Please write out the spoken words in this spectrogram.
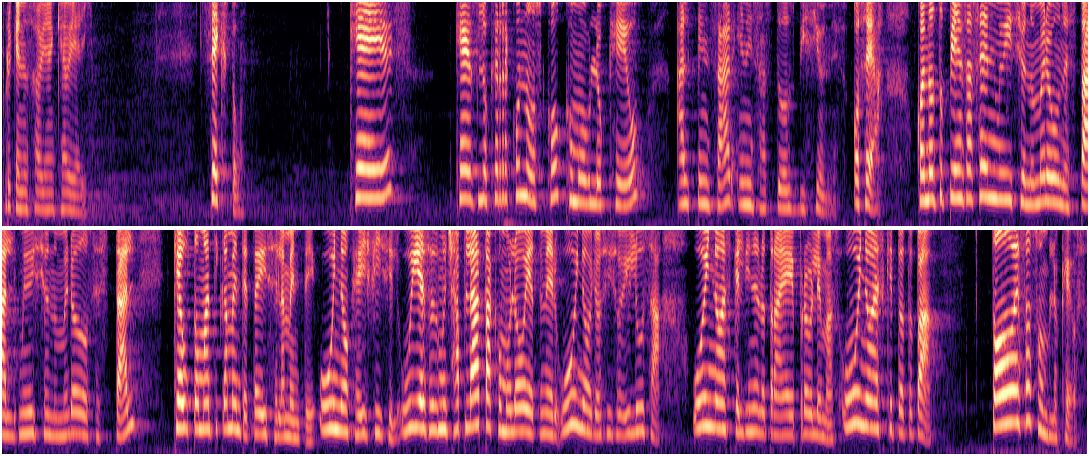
porque no sabían qué había ahí. Sexto, ¿qué es, qué es lo que reconozco como bloqueo al pensar en esas dos visiones? O sea, cuando tú piensas en mi visión número uno es tal, mi visión número dos es tal, que automáticamente te dice la mente, uy, no, qué difícil, uy, eso es mucha plata, ¿cómo lo voy a tener? Uy, no, yo sí soy ilusa, uy, no, es que el dinero trae problemas, uy, no, es que ta, ta, ta. Todo eso son bloqueos,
